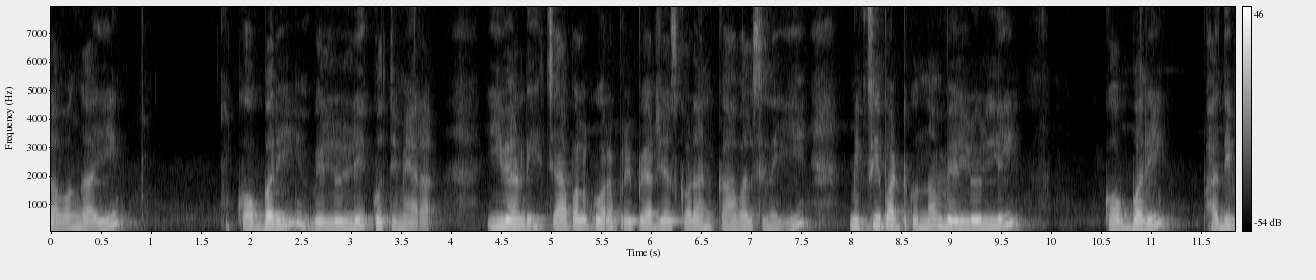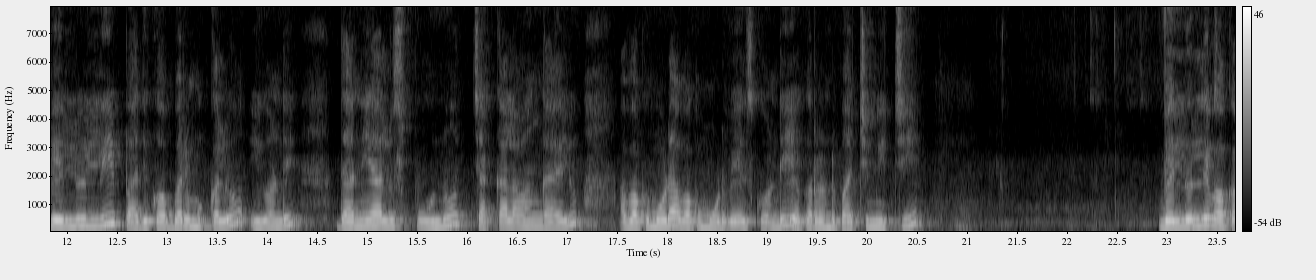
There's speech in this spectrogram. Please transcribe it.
లవంగాయి కొబ్బరి వెల్లుల్లి కొత్తిమీర. ఇవండి చేపల కూర ప్రిపేర్ చేసుకోవడానికి కావాల్సినవి మిక్సీ పట్టుకుందాం. వెల్లుల్లి కొబ్బరి పది వెల్లుల్లి పది కొబ్బరి ముక్కలు ఇవ్వండి ధనియాలు స్పూను చెక్క లవంగాయలు అవి ఒక మూడు అవి ఒక మూడు వేసుకోండి. ఒక రెండు పచ్చిమిర్చి వెల్లుల్లి ఒక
